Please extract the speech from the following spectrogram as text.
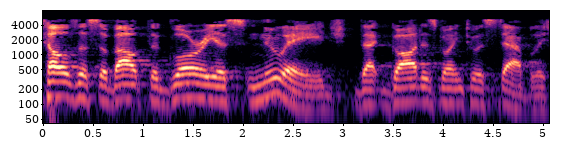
tells us about the glorious new age that God is going to establish,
